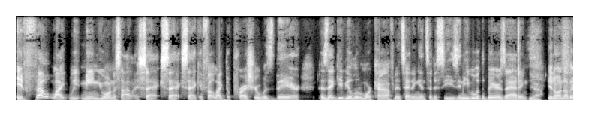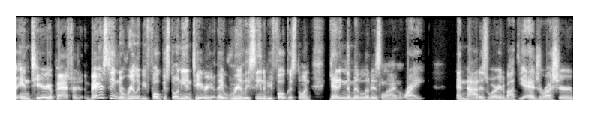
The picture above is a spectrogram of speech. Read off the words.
it felt like we, me and you on the sideline, sack, sack, sack. It felt like the pressure was there. Does that give you a little more confidence heading into the season, even with the Bears adding, Yeah. you know, another interior pass rusher? Bears seem to really be focused on the interior. They really seem to be focused on getting the middle of this line right, and not as worried about the edge rusher.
